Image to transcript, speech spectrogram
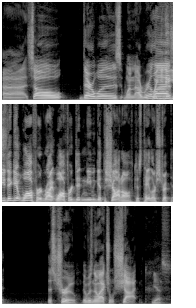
Uh, so there was when I realized Well, you did, you did get Wofford, right? Wofford didn't even get the shot off because Taylor stripped it. It's true. There was no actual shot. Yes.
